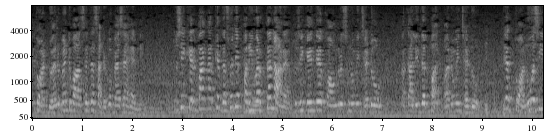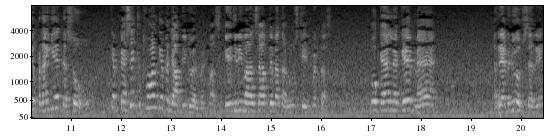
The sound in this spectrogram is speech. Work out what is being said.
ਤੁਹਾਡੇ ਡਿਵੈਲਪਮੈਂਟ ਵਾਸਤੇ ਤੇ ਸਾਡੇ ਕੋਲ ਪੈਸਾ ਹੈ ਨਹੀਂ। ਤੁਸੀਂ ਕਿਰਪਾ ਕਰਕੇ ਦੱਸੋ ਜੇ ਪਰਿਵਰਤਨ ਆਣਾ ਤੁਸੀਂ ਕਹਿੰਦੇ ਹੋ ਕਾਂਗਰਸ ਨੂੰ ਵੀ ਛੱਡੋ, ਅਕਾਲੀ ਦਲ ਭਾਜਪਾ ਨੂੰ ਵੀ ਛੱਡੋ। ਜੇ ਤੁਹਾਨੂੰ ਅਸੀਂ ਅਪਣਾਈਏ, ਦੱਸੋ ਕਿ ਪੈਸੇ ਕਿੱਥੋਂ ਆਣਗੇ ਪੰਜਾਬ ਦੀ ਡਿਵੈਲਪਮੈਂਟ ਵਾਸਤੇ? ਕੇਜਰੀਵਾਲ ਸਾਹਿਬ ਤੇ ਮੈਂ ਤੁਹਾਨੂੰ ਸਟੇਟਮੈਂਟ ਦੱਸ ਉਹ ਕਹਿਣ ਲੱਗੇ, ਮੈਂ ਰੈਵਨਿਊ ਅਫਸਰ ਰਿਹਾ।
